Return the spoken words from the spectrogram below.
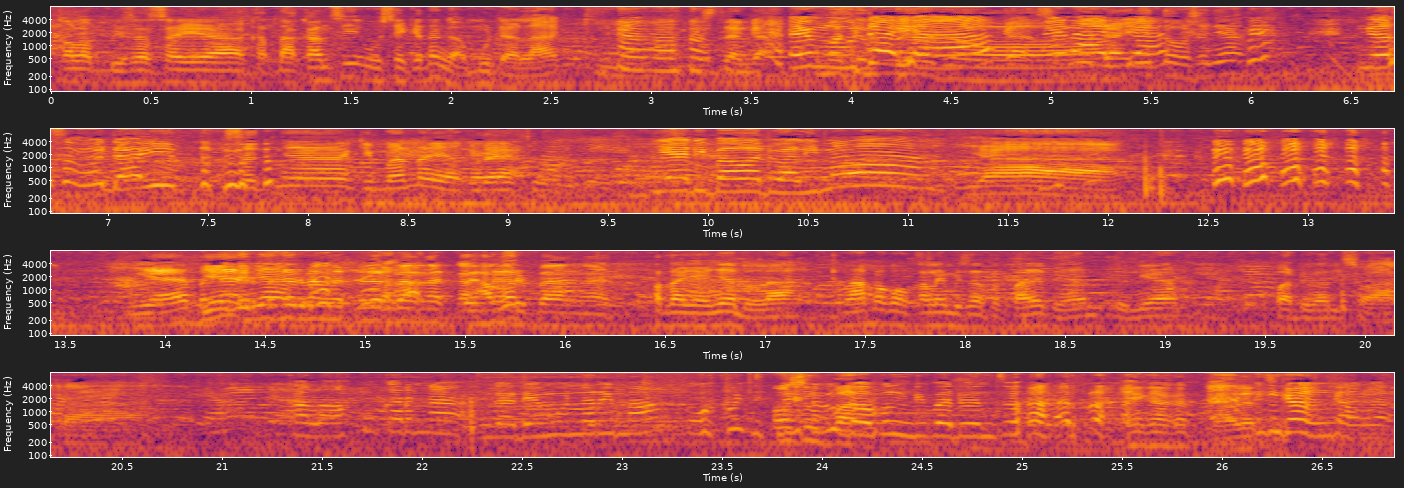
kalau bisa saya katakan sih usia kita nggak muda lagi. Sudah nggak Eh muda muda ya. nggak aja. itu maksudnya. Nggak semudah itu. Maksudnya gimana ya kayak Ya di bawah 25 lah. ya Iya benar, Ya, benar banget, benar Aku- banget, benar banget. pertanyaannya adalah kenapa kok kalian bisa tertarik dengan dunia paduan suara? Kalau aku karena nggak ada yang mau nerima aku, jadi Oh, aku sumpah? gabung di paduan suara. Eh banget. Enggak, enggak, enggak.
